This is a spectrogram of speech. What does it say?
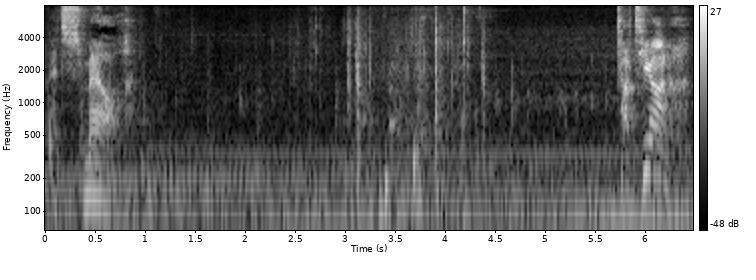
That smell. Tatiana!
